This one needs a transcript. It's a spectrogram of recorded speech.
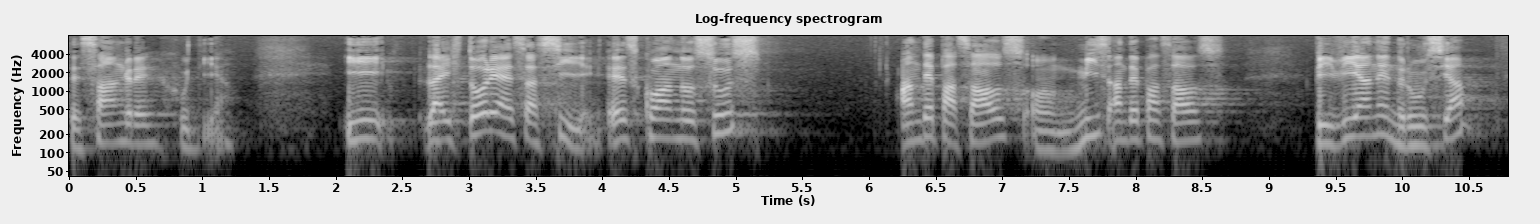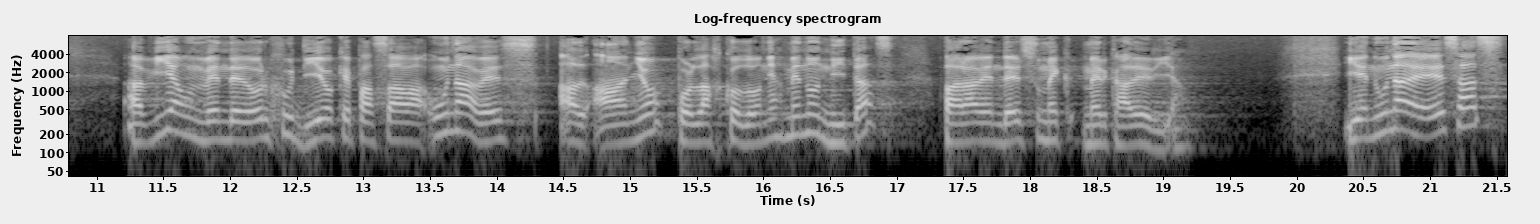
de sangre judía. Y la historia es así, es cuando sus antepasados o mis antepasados vivían en Rusia, había un vendedor judío que pasaba una vez al año por las colonias menonitas para vender su mercadería. Y en una de esas,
